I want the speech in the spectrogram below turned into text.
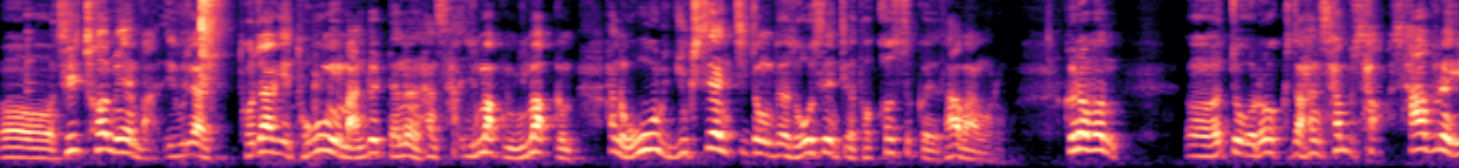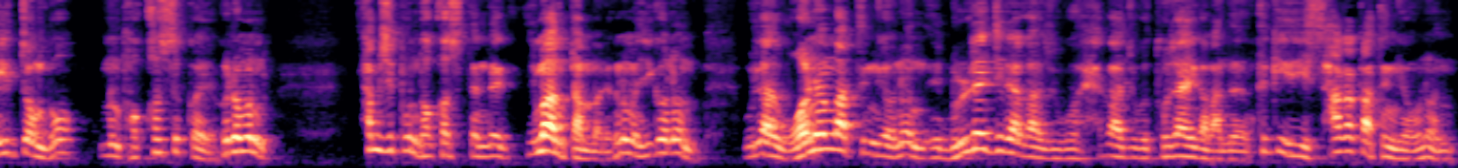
어, 제일 처음에 마- 우리가 도자기 도공이 만들 때는 한 사, 이만큼 이만큼 한 5, 6cm 정도에서 5cm가 더 컸을 거예요 사방으로. 그러면 어, 이쪽으로 그저 한 3, 4, 4분의 1 정도는 더 컸을 거예요. 그러면 30분 더 컸을 텐데 이만했단 말이에요. 그러면 이거는 우리가 원형 같은 경우는 이 물레질해 가지고 해가지고 도자기가 만드는 특히 이 사각 같은 경우는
